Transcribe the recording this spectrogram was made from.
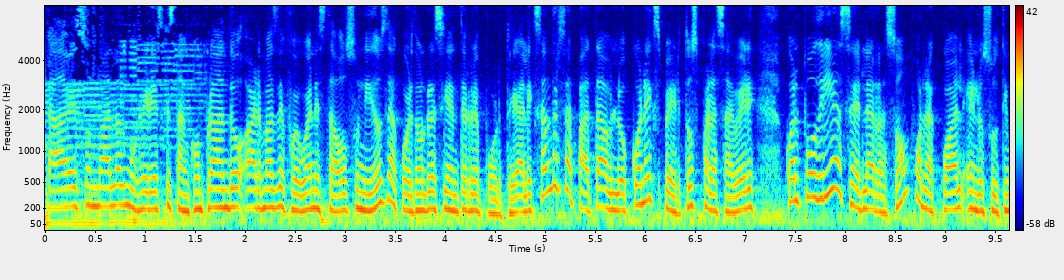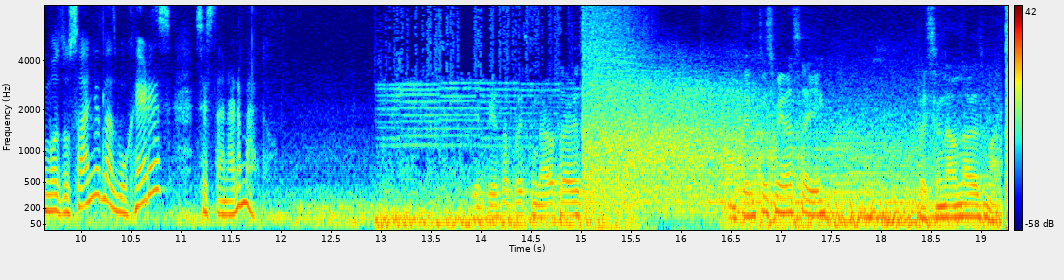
Cada vez son más las mujeres que están comprando armas de fuego en Estados Unidos, de acuerdo a un reciente reporte. Alexander Zapata habló con expertos para saber cuál podría ser la razón por la cual en los últimos dos años las mujeres se están armando. empieza a presionar otra vez. Mantén tus miras ahí. Presiona una vez más.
